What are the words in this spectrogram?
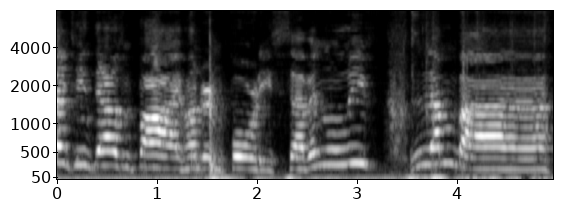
19,547 Leaf Lumber.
